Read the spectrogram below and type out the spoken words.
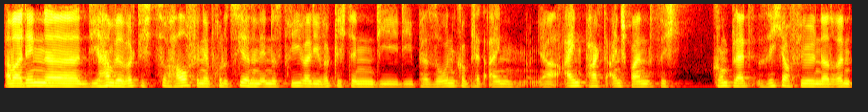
Aber den, äh, die haben wir wirklich zuhauf in der produzierenden Industrie, weil die wirklich den, die, die Personen komplett ein, ja, einpackt, einspannt, sich komplett sicher fühlen da drin.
